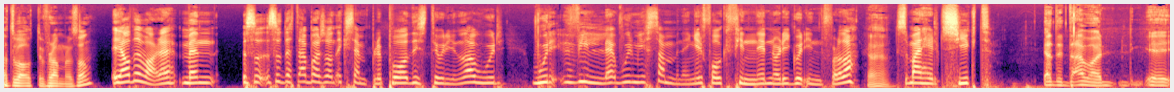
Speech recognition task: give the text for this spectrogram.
At det var åtte flammer og sånn? Ja, det var det. Men, så, så dette er bare sånn eksempler på disse teoriene, da, hvor, hvor, ville, hvor mye sammenhenger folk finner når de går inn for det, da. Ja, ja. Som er helt sykt. Ja, det der var eh,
